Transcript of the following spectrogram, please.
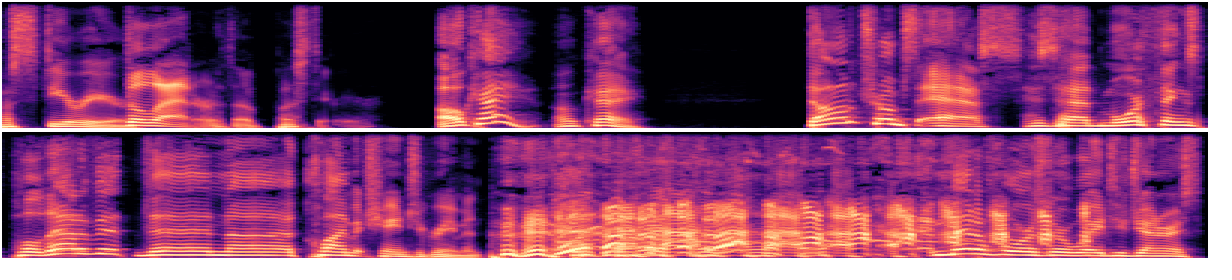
posterior? The latter, the posterior. Okay, okay. Donald Trump's ass has had more things pulled out of it than uh, a climate change agreement. Metaphors are way too generous.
